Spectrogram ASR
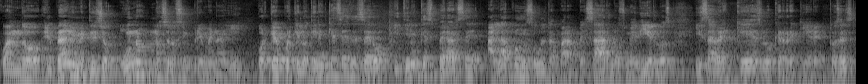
cuando el plan alimenticio, uno, no se los imprimen ahí. ¿Por qué? Porque lo tienen que hacer de cero y tienen que esperarse a la consulta para pesarlos, medirlos y saber qué es lo que requieren. Entonces,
